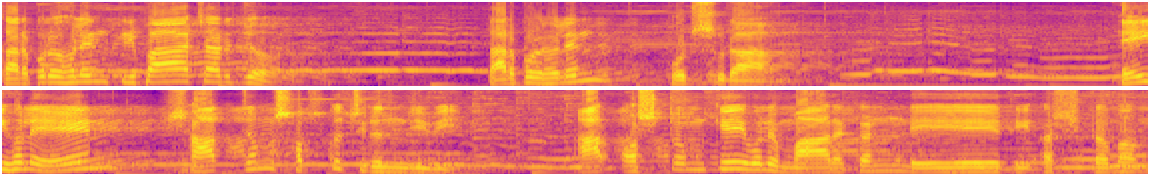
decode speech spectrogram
তারপরে হলেন কৃপাচার্য, তারপরে হলেন পরশুরাম। এই হলেন সাতজন সপ্ত চিরঞ্জীবী আর অষ্টমকে বলে মার্কণ্ডেতি অষ্টমম।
